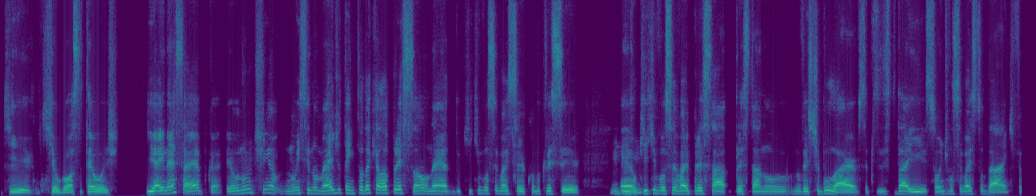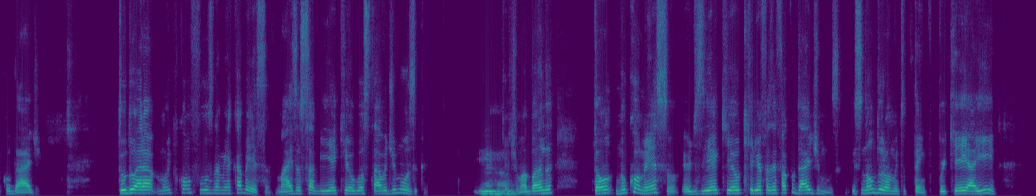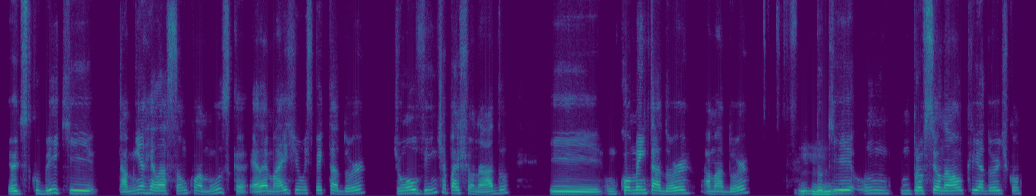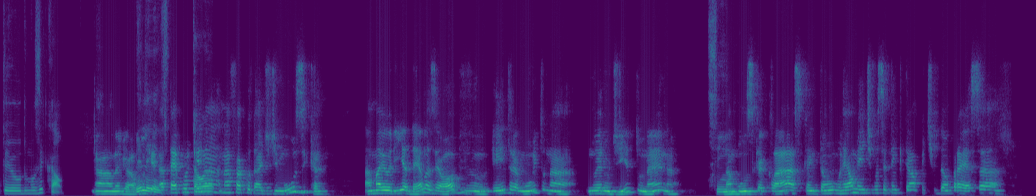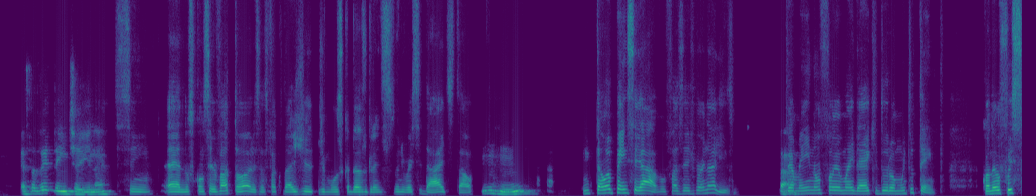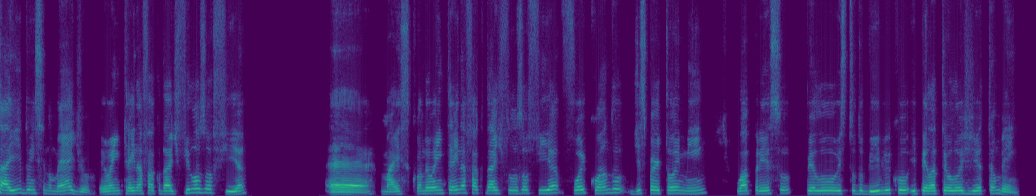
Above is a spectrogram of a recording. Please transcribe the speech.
que, que eu gosto até hoje. E aí, nessa época, eu não tinha. No ensino médio, tem toda aquela pressão, né? Do que, que você vai ser quando crescer. Uhum. É, o que, que você vai prestar, prestar no, no vestibular. Você precisa estudar isso. Onde você vai estudar, em que faculdade. Tudo era muito confuso na minha cabeça. Mas eu sabia que eu gostava de música. Uhum. Eu tinha uma banda. Então, no começo, eu dizia que eu queria fazer faculdade de música. Isso não durou muito tempo, porque aí eu descobri que a minha relação com a música, ela é mais de um espectador, de um ouvinte apaixonado e um comentador amador uhum. do que um, um profissional criador de conteúdo musical. Ah, legal. Beleza. Porque, até porque então, na, na faculdade de música, a maioria delas, é óbvio, entra muito na, no erudito, né? Na, Sim. na música clássica. Então, realmente, você tem que ter uma aptidão para essa essa vertente aí, né? Sim, é, nos conservatórios, as faculdades de, de música das grandes universidades e tal. Uhum. Então eu pensei, ah, vou fazer jornalismo. Tá. Também não foi uma ideia que durou muito tempo. Quando eu fui sair do ensino médio, eu entrei na faculdade de filosofia. É, mas quando eu entrei na faculdade de filosofia, foi quando despertou em mim o apreço pelo estudo bíblico e pela teologia também,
